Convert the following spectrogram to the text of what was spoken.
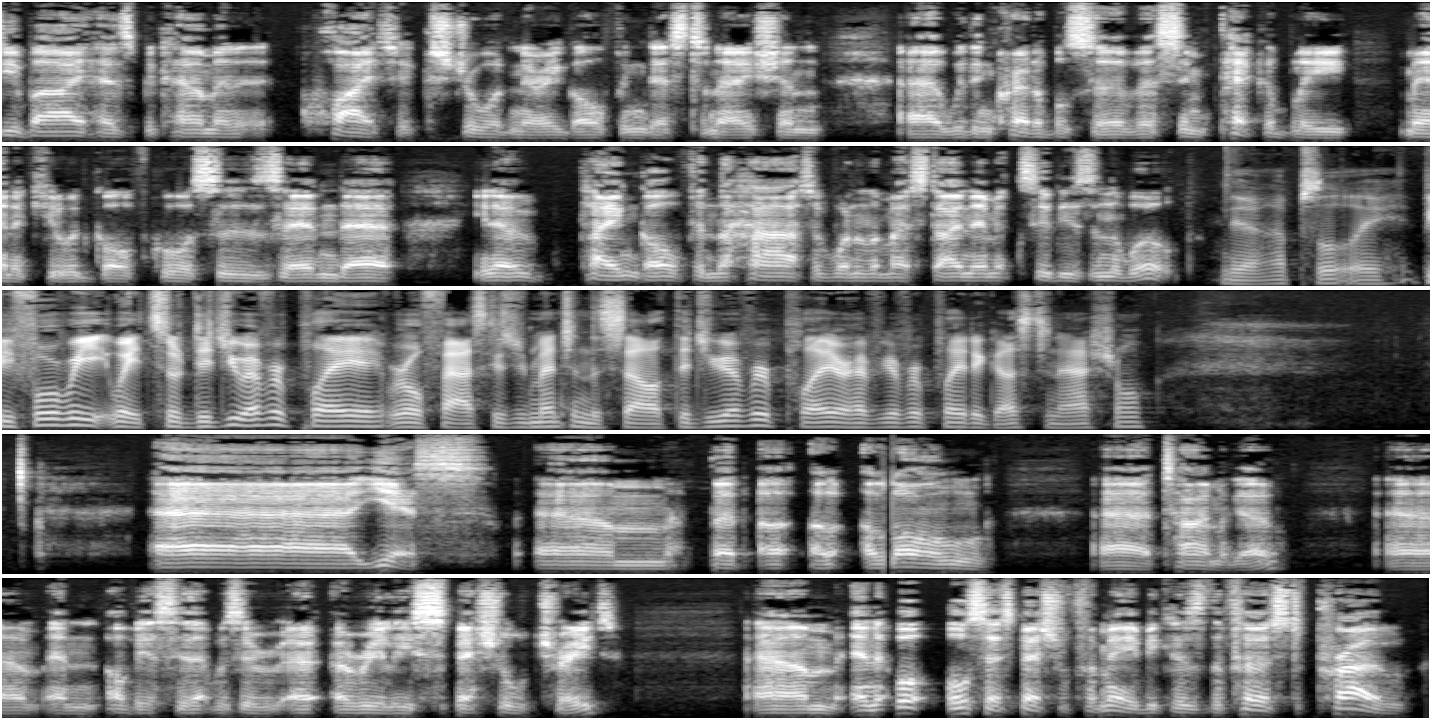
Dubai has become a quite extraordinary golfing destination uh, with incredible service, impeccably manicured golf courses, and uh, you know playing golf in the heart of one of the most dynamic cities in the world. Yeah, absolutely. Before we wait, so did you ever play real fast? Because you mentioned the South. Did you ever play, or have you ever played Augusta National? Uh, yes, um, but a, a, a long uh, time ago. Um, and obviously, that was a, a really special treat. Um, and also special for me because the first pro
